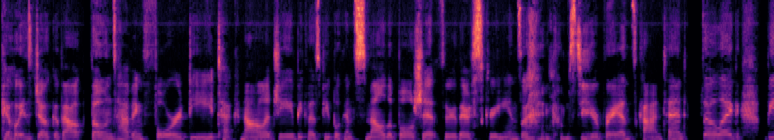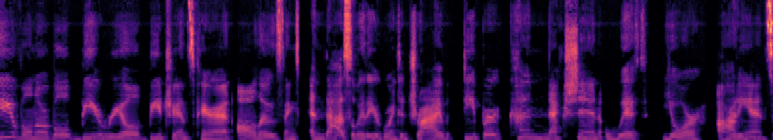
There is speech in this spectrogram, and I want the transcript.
I always joke about phones having 4D technology because people can smell the bullshit through their screens when it comes to your brand's content. So, like, be vulnerable, be real, be transparent, all those things. And that's the way that you're going to drive deeper connection with your audience.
